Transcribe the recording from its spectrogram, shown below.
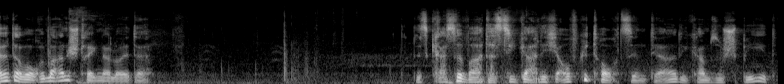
Werdet aber auch immer anstrengender, Leute. Das Krasse war, dass die gar nicht aufgetaucht sind, ja. Die kamen so spät.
